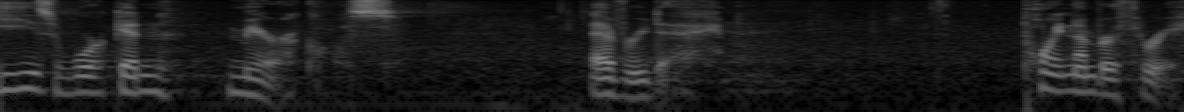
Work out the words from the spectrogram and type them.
He's working miracles every day point number three.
